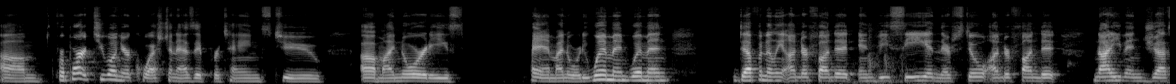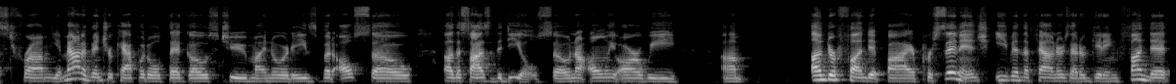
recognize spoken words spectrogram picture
um, for part two on your question, as it pertains to uh, minorities and minority women, women definitely underfunded in VC, and they're still underfunded, not even just from the amount of venture capital that goes to minorities, but also uh, the size of the deals. So not only are we um, underfunded by a percentage, even the founders that are getting funded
